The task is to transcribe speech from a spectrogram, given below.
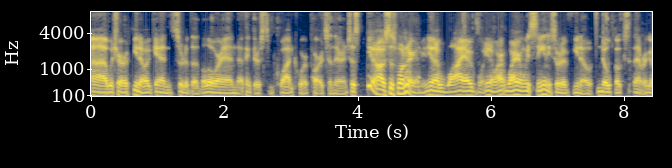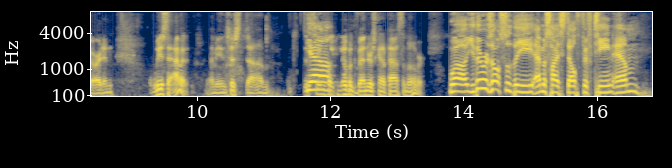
uh, which are you know again sort of the, the, lower end. I think there's some quad core parts in there, and just you know I was just wondering. I mean, you know why you know why aren't we seeing any sort of you know notebooks in that regard? And we just haven't. I mean, it's just um, it yeah. seems like notebook vendors kind of pass them over. Well, there was also the MSI Stealth 15M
